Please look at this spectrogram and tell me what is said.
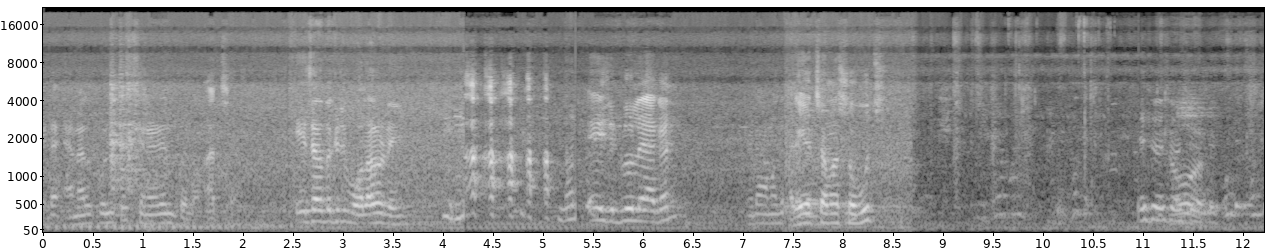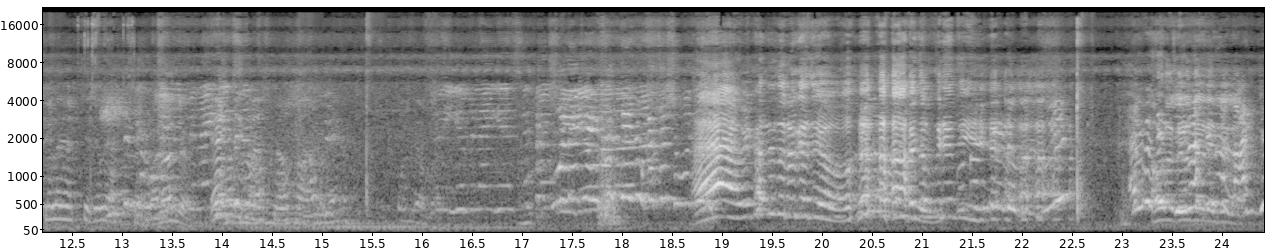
এটা অ্যানাল কলিতে সেনারেন তোলা। আচ্ছা। এছাড়া তো কিছু বলারও নেই। এই যে ব্লু ল্যাগন এটা আমাদের আর এই হচ্ছে আমার সবুজ। এসো এসো চলে যাচ্ছে চলে। হ্যাঁ ওইখান থেকে তো ঢুকেছো আমি তো বুঝেছি। আমি বলছি, আমরা ঠিক বেরোতে আছে, দিতে। লাগছে,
